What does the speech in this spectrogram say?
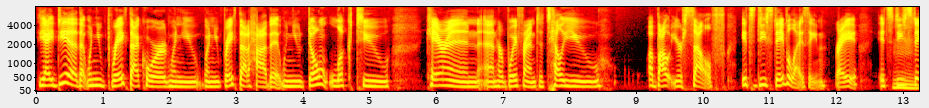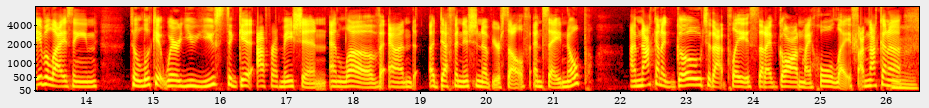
the idea that when you break that cord, when you when you break that habit, when you don't look to Karen and her boyfriend to tell you about yourself, it's destabilizing, right? It's mm. destabilizing to look at where you used to get affirmation and love and a definition of yourself and say, nope, I'm not going to go to that place that I've gone my whole life. I'm not going to mm.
